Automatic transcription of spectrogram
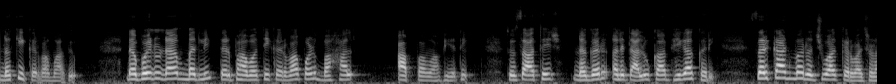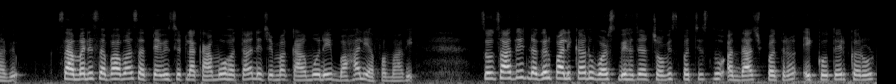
નક્કી કરવામાં આવ્યું. ડભોઈનું નામ બદલી દર્ભાવતી કરવા પણ બહાલ આપવામાં આવી હતી. તો સાથે જ નગર અને તાલુકા ભેગા કરી સરકારમાં રજૂઆત કરવા જણાવ્યું. સામાન્ય સભામાં સત્યાવીસ જેટલા કામો હતા અને જેમાં કામોને બહાલી આપવામાં આવી. જ નગરપાલિકાનું વર્ષ બે હજાર ચોવીસ પચીસનું અંદાજપત્ર એકોતેર કરોડ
